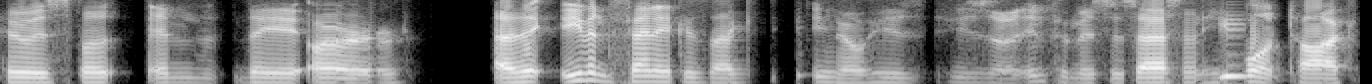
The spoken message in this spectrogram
who is supposed, and they are. I think even Fennec is like, you know, he's he's an infamous assassin. He won't talk.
